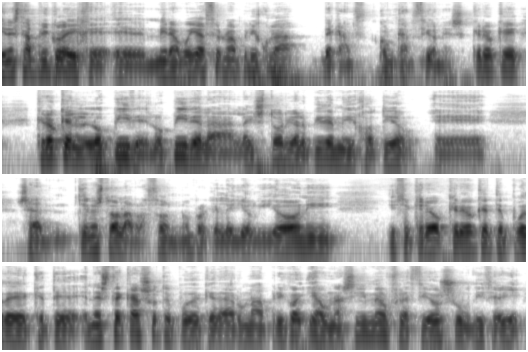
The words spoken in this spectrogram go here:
en esta película dije, eh, mira, voy a hacer una película con canciones. Creo que, creo que lo pide, lo pide la, historia, lo pide mi hijo, tío. Eh, o sea, tienes toda la razón, ¿no? Porque leyó el guion y dice, creo, creo que te puede, que te, en este caso te puede quedar una película. Y aún así me ofreció su, dice, oye,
